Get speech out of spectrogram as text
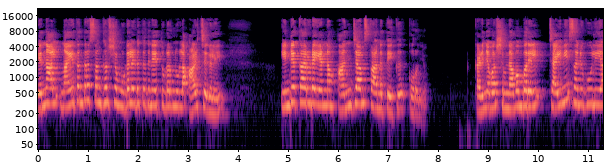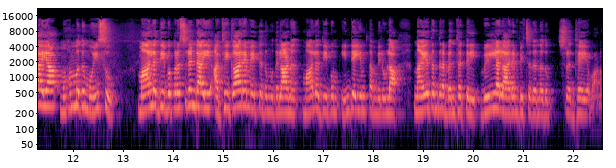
എന്നാൽ നയതന്ത്ര സംഘർഷം ഉടലെടുത്തതിനെ തുടർന്നുള്ള ആഴ്ചകളിൽ ഇന്ത്യക്കാരുടെ എണ്ണം അഞ്ചാം സ്ഥാനത്തേക്ക് കുറഞ്ഞു. കഴിഞ്ഞ വർഷം നവംബറിൽ ചൈനീസ് അനുകൂലിയായ മുഹമ്മദ് മൊയ്സു മാലദ്വീപ് പ്രസിഡന്റായി അധികാരമേറ്റത് മുതലാണ് മാലദ്വീപും ഇന്ത്യയും തമ്മിലുള്ള നയതന്ത്ര ബന്ധത്തിൽ വിള്ളൽ ആരംഭിച്ചതെന്നതും ശ്രദ്ധേയമാണ്.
